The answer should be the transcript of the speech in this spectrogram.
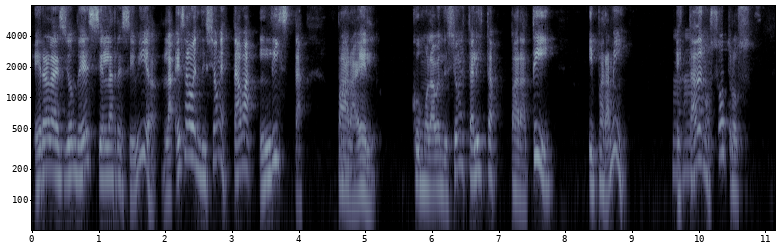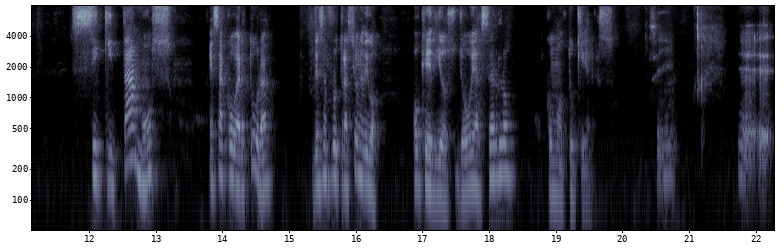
Era la decisión de él si él la recibía. La, esa bendición estaba lista para mm. él, como la bendición está lista para ti y para mí. Está de nosotros. Si quitamos esa cobertura de esa frustración y digo, ok Dios, yo voy a hacerlo como tú quieras. Sí. Eh,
